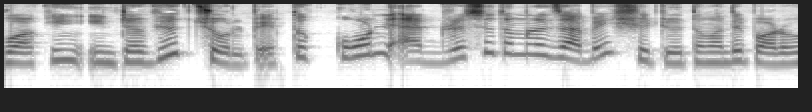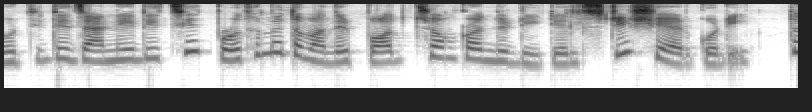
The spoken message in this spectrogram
ওয়ার্কিং ইন্টারভিউ চলবে। তো কোন অ্যাড্রেসে তোমরা যাবে সেটিও তোমাদের পরবর্তীতে জানিয়ে দিচ্ছি। প্রথমে তোমাদের পদ সংক্রান্ত ডিটেলসটি শেয়ার করি। তো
